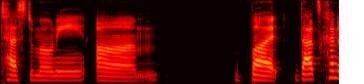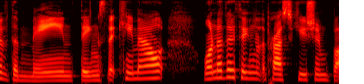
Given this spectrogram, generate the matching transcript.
testimony, um, but that's kind of the main things that came out. One other thing that the prosecution b-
